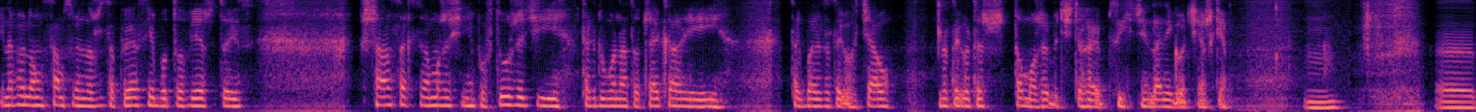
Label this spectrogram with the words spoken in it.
i na pewno on sam sobie narzuca presję, bo to wie, że to jest szansa, która może się nie powtórzyć i tak długo na to czeka i tak bardzo tego chciał. Dlatego też to może być trochę psychicznie dla niego ciężkie. Mm. E,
